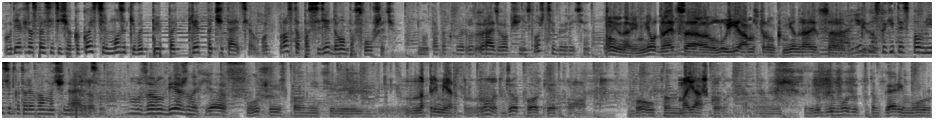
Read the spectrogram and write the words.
Вот я хотела спросить еще, какой стиль музыки вы предпо- предпочитаете? Вот просто посидеть дома послушать. Ну, так как вы радио вообще не слушаете, говорите. Ну, не знаю, мне вот нравится Луи Амстронг, мне нравится А, есть у нас Битлз. какие-то исполнители, которые вам очень нравятся? Ну, зарубежных я слушаю исполнителей. Например, ну вот, Джо Кокер, вот, Болтон. моя школа. Люблю музыку, там, Гарри Мур.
